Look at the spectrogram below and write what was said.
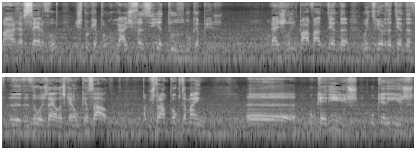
barra servo. Isto porquê? Porque o gajo fazia tudo no campismo. Gajo limpava a tenda, o interior da tenda de, de duas delas, que eram um casal, para mostrar um pouco também eh, o cariz, o cariz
